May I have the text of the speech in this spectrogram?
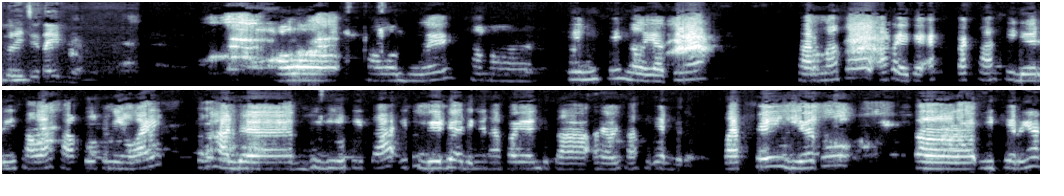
boleh ceritain nggak? kalau kalau gue sama tim sih ngelihatnya karena tuh apa ya kayak ekspektasi dari salah satu penilai terhadap judul kita itu beda dengan apa yang kita realisasiin gitu. Let's say dia tuh eh, mikirnya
